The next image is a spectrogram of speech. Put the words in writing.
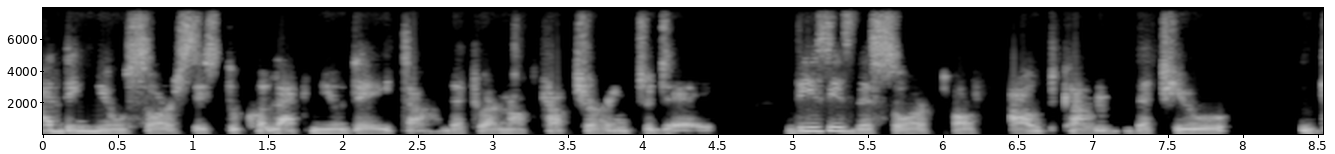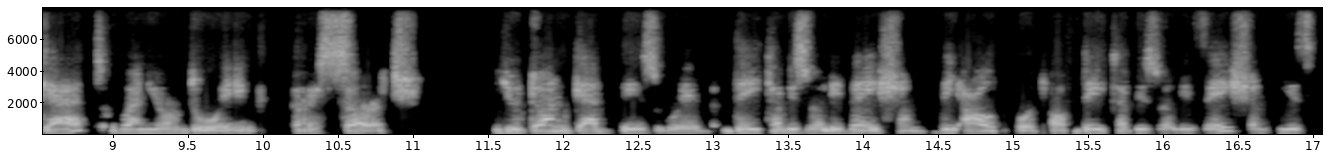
adding new sources to collect new data that we're not capturing today. This is the sort of outcome that you get when you're doing research. You don't get this with data visualization. The output of data visualization is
